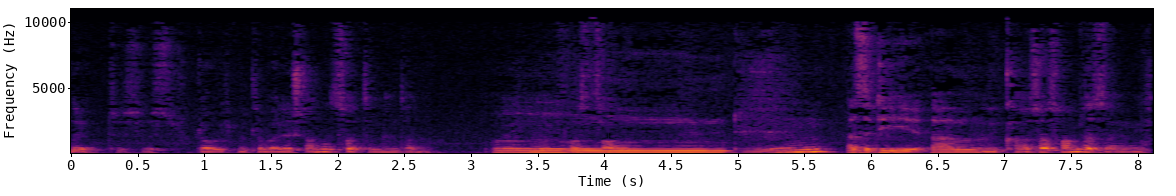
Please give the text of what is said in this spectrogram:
Nee, das ist, glaube ich, mittlerweile Standardsortiment, oder? Würde Mm, Also die, ähm, Die Casas haben das eigentlich.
